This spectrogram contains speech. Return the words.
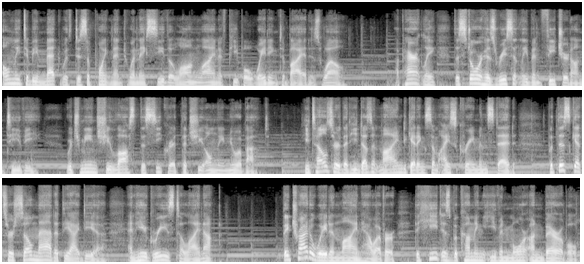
only to be met with disappointment when they see the long line of people waiting to buy it as well. Apparently, the store has recently been featured on TV, which means she lost the secret that she only knew about. He tells her that he doesn't mind getting some ice cream instead, but this gets her so mad at the idea, and he agrees to line up. They try to wait in line, however, the heat is becoming even more unbearable.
